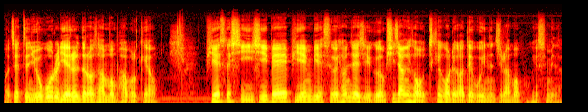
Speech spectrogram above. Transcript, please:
어쨌든 요거를 예를 들어서 한번 봐볼게요. BSC 20의 BNBS가 현재 지금 시장에서 어떻게 거래가 되고 있는지를 한번 보겠습니다.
